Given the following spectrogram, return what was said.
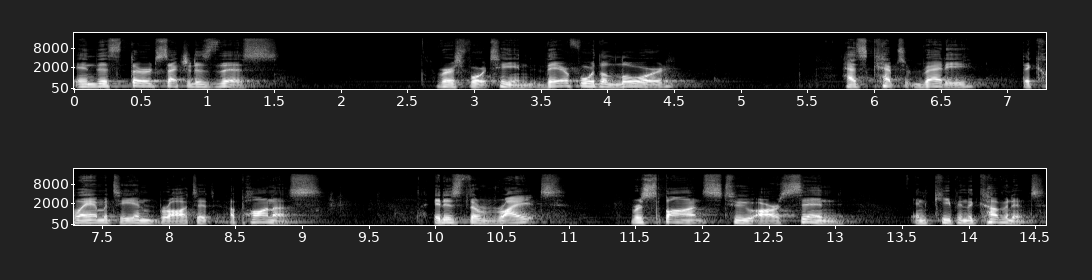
in this third section is this verse 14. Therefore, the Lord has kept ready the calamity and brought it upon us. It is the right response to our sin in keeping the covenant.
